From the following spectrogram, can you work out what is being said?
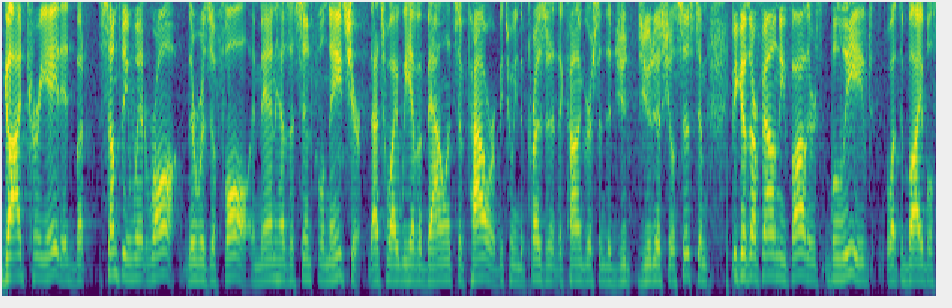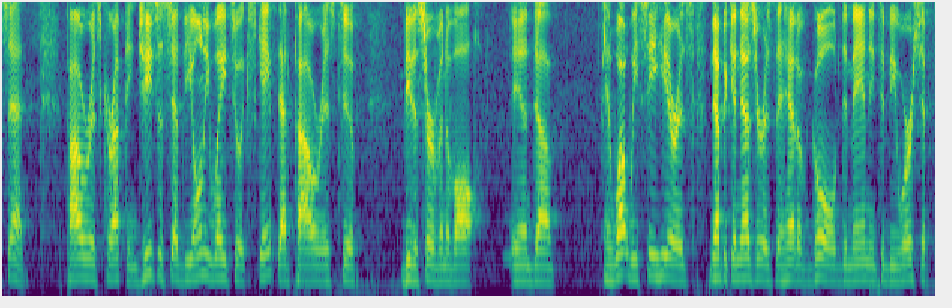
God created, but something went wrong. There was a fall, and man has a sinful nature. That's why we have a balance of power between the president, the Congress, and the ju- judicial system, because our founding fathers believed what the Bible said. Power is corrupting. Jesus said the only way to escape that power is to be the servant of all. And, uh, and what we see here is Nebuchadnezzar as the head of gold, demanding to be worshiped.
